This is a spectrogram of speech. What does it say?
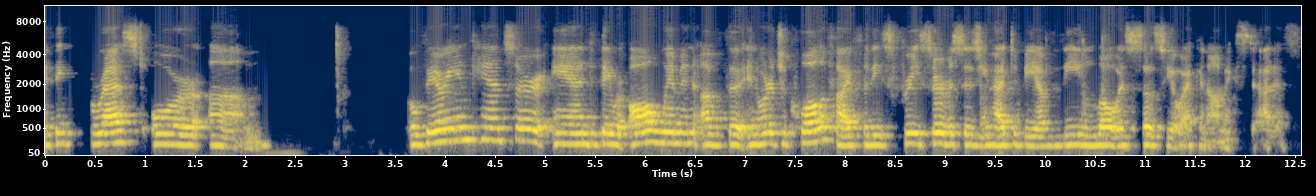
i think breast or um, ovarian cancer and they were all women of the in order to qualify for these free services you had to be of the lowest socioeconomic status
